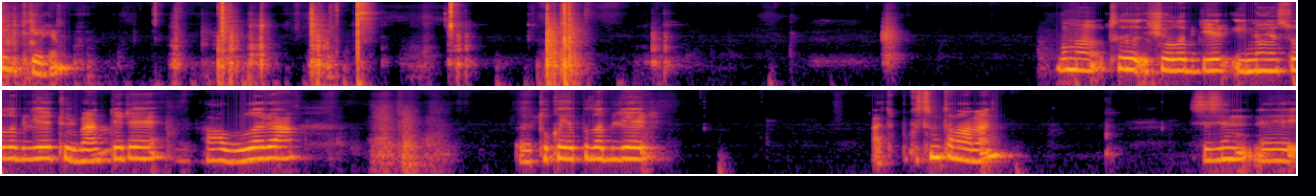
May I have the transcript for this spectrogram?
ve bitirelim. Bunu tığ işi olabilir, iğne oyası olabilir, tülbentlere, havlulara, e, toka yapılabilir. Artık bu kısım tamamen sizin e,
